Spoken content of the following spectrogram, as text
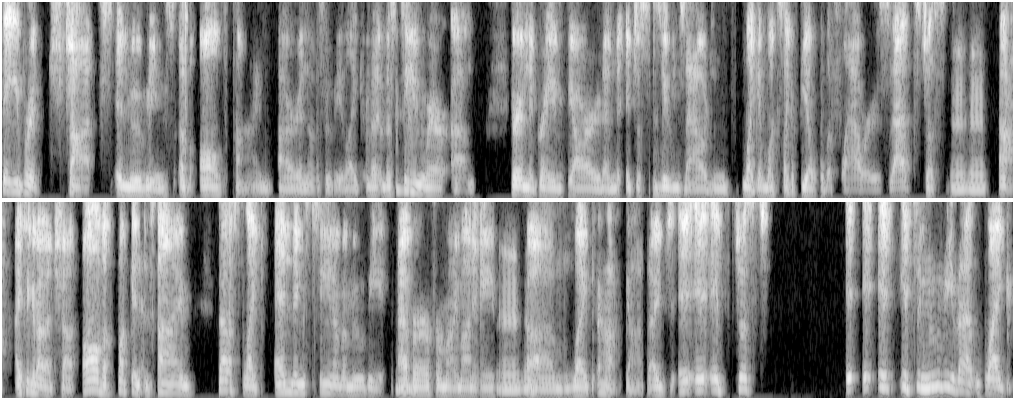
favorite shots in movies of all time are in this movie. Like the, the Mm-hmm. scene where um, they're in the graveyard and it just zooms out and like it looks like a field of flowers. That's just hmm ah, I think about that shot all the fucking time. Best like ending scene of a movie Mhm. ever for my money. hmm Um, like oh god, I it, it, it's just it, it, it it's a movie that like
